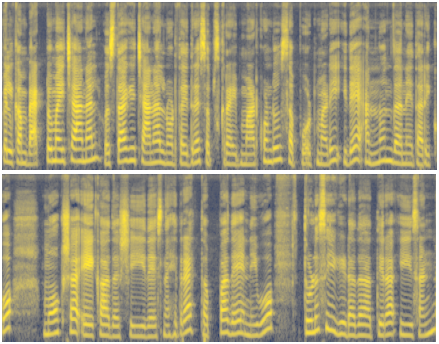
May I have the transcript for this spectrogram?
Welcome back to my channel ಹೊಸದಾಗಿ ಚಾನಲ್ ನೋಡ್ತಾ ಇದ್ದರೆ ಸಬ್ಸ್ಕ್ರೈಬ್ ಮಾಡಿಕೊಂಡು ಸಪೋರ್ಟ್ ಮಾಡಿ. ಇದೇ ಹನ್ನೊಂದನೇ ತಾರೀಕು ಮೋಕ್ಷ ಏಕಾದಶಿ ಇದೆ. ಸ್ನೇಹಿತರೆ, ತಪ್ಪದೆ ನೀವು ತುಳಸಿ ಗಿಡದ ಹತ್ತಿರ ಈ ಸಣ್ಣ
